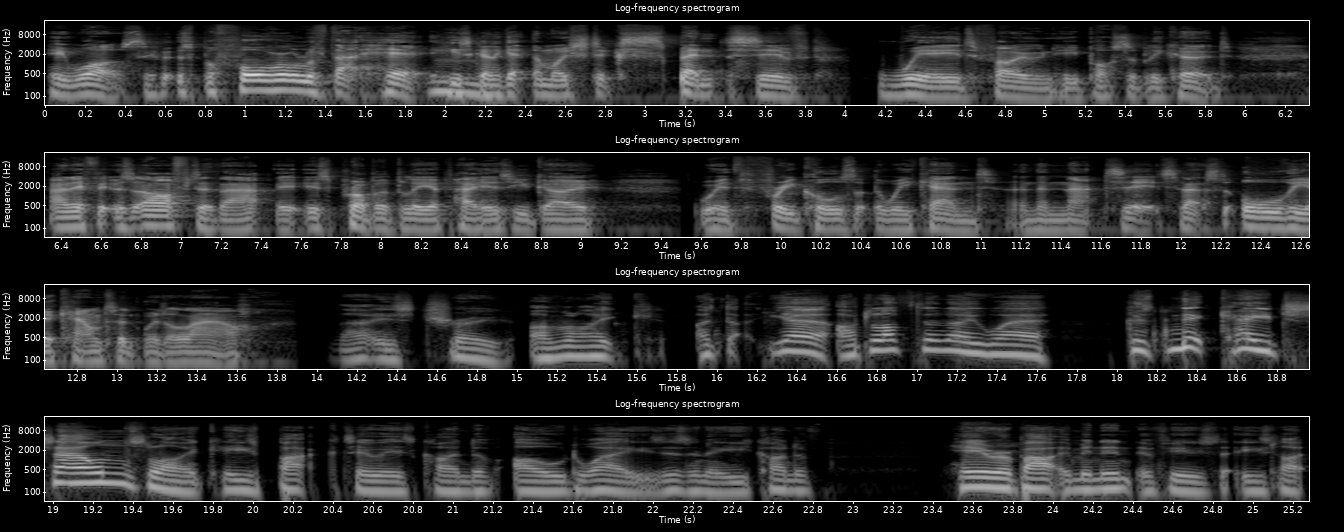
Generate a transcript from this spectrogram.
he was. If it was before all of that hit, he's Mm. going to get the most expensive weird phone he possibly could. And if it was after that, it is probably a pay as you go with free calls at the weekend, and then that's it. That's all the accountant would allow. That is true. I'm like, I d- yeah, I'd love to know where, because Nick Cage sounds like he's back to his kind of old ways, isn't he? You kind of hear about him in interviews that he's like,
